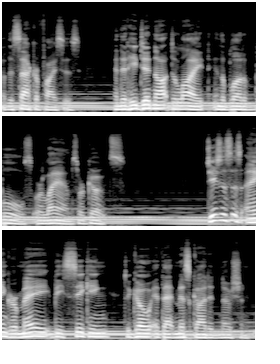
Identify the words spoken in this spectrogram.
of the sacrifices and that he did not delight in the blood of bulls or lambs or goats. Jesus' anger may be seeking to go at that misguided notion,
